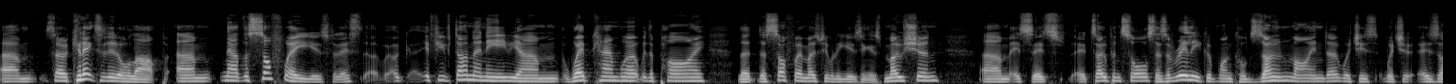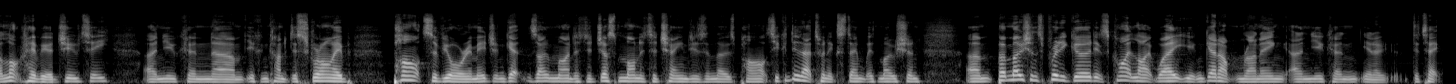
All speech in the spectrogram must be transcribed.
Um, so connected it all up. Um, now the software you use for this, uh, if you've done any um, webcam work with the Pi, the, the software most people are using is Motion. Um, it's, it's, it's open source. There's a really good one called ZoneMinder, which is, which is a lot heavier duty, and you can, um, you can kind of describe parts of your image and get ZoneMinder to just monitor changes in those parts. You can do that to an extent with Motion, um, but Motion's pretty good. It's quite lightweight. You can get up and running, and you can you know detect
